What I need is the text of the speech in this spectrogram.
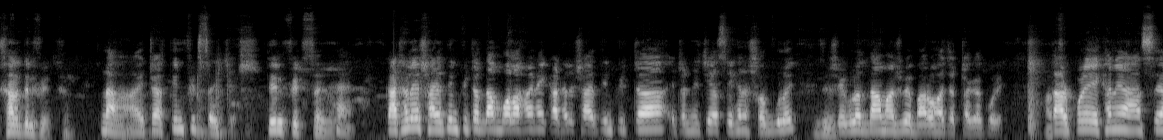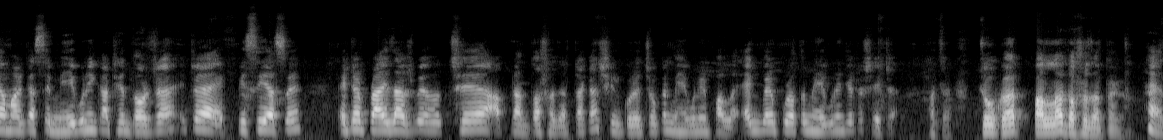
সাড়ে তিন ফিট না এটা তিন ফিট সাইজের তিন ফিট সাইজ হ্যাঁ। কাঁঠালের সাড়ে তিন ফিটের দাম বলা হয় নাই। কাঁঠালের সাড়ে তিন ফিটটা এটা নিচে আছে এখানে সবগুলোই। সেগুলোর দাম আসবে বারো হাজার টাকা করে। আচ্ছা। তারপরে এখানে আছে আমার কাছে মেহগুনি কাঠের দরজা। এটা এক পিসি আছে। এটার প্রাইস আসবে হচ্ছে আপনার দশ হাজার টাকা। শিলকরের চৌকার মেহগুনির পাল্লা। একবারে পুরাতন মেহগুনি যেটা সেটা। আচ্ছা চৌকাট পাল্লা দশ হাজার টাকা। হ্যাঁ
